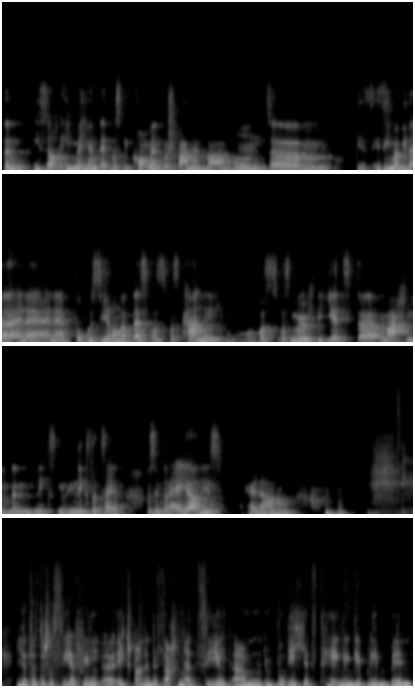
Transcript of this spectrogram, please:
dann ist auch immer irgendetwas gekommen, was spannend war. Und ähm, es ist immer wieder eine, eine Fokussierung auf das, was, was kann ich, was, was möchte ich jetzt äh, machen in, den nächsten, in nächster Zeit. Was in drei Jahren ist, keine Ahnung. Jetzt hast du schon sehr viel äh, echt spannende Sachen erzählt. Ähm, wo ich jetzt hängen geblieben bin,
